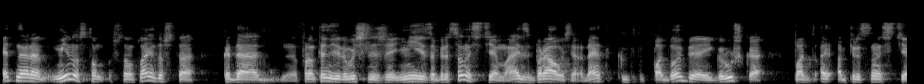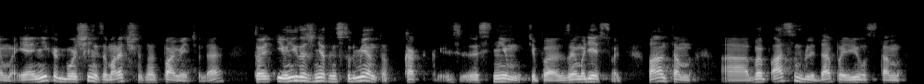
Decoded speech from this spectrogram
это, наверное, минус в том, что в плане того, что когда фронтендеры вышли же не из операционной системы, а из браузера, да, это какое-то подобие, игрушка под операционной системой, и они как бы вообще не заморачиваются над памятью, да, то и у них даже нет инструментов, как с ним, типа, взаимодействовать. Ладно, там а, WebAssembly, да, появился, там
